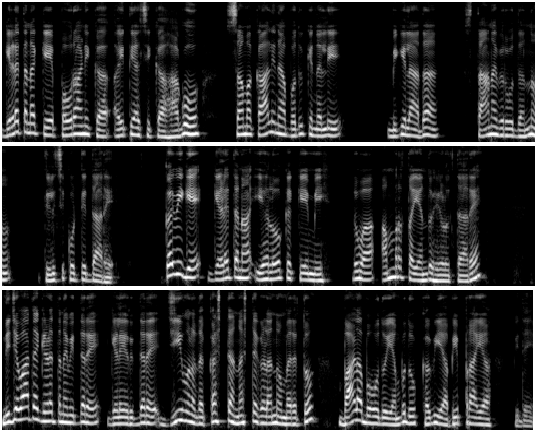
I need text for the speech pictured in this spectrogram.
ಗೆಳೆತನಕ್ಕೆ ಪೌರಾಣಿಕ, ಐತಿಹಾಸಿಕ ಹಾಗೂ ಸಮಕಾಲೀನ ಬದುಕಿನಲ್ಲಿ ಮಿಗಿಲಾದ ಸ್ಥಾನವಿರುವುದನ್ನು ತಿಳಿಸಿಕೊಟ್ಟಿದ್ದಾರೆ. ಕವಿಗೆ ಗೆಳೆತನ ಇಹಲೋಕಕ್ಕೆ ಮೀರುವ ಅಮೃತ ಎಂದು ಹೇಳುತ್ತಾರೆ. ನಿಜವಾದ ಗೆಳೆತನವಿದ್ದರೆ, ಗೆಳೆಯರಿದ್ದರೆ ಜೀವನದ ಕಷ್ಟ ನಷ್ಟಗಳನ್ನು ಮರೆತು ಬಾಳಬಹುದು ಎಂಬುದು ಕವಿಯ ಅಭಿಪ್ರಾಯವಿದೆ.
